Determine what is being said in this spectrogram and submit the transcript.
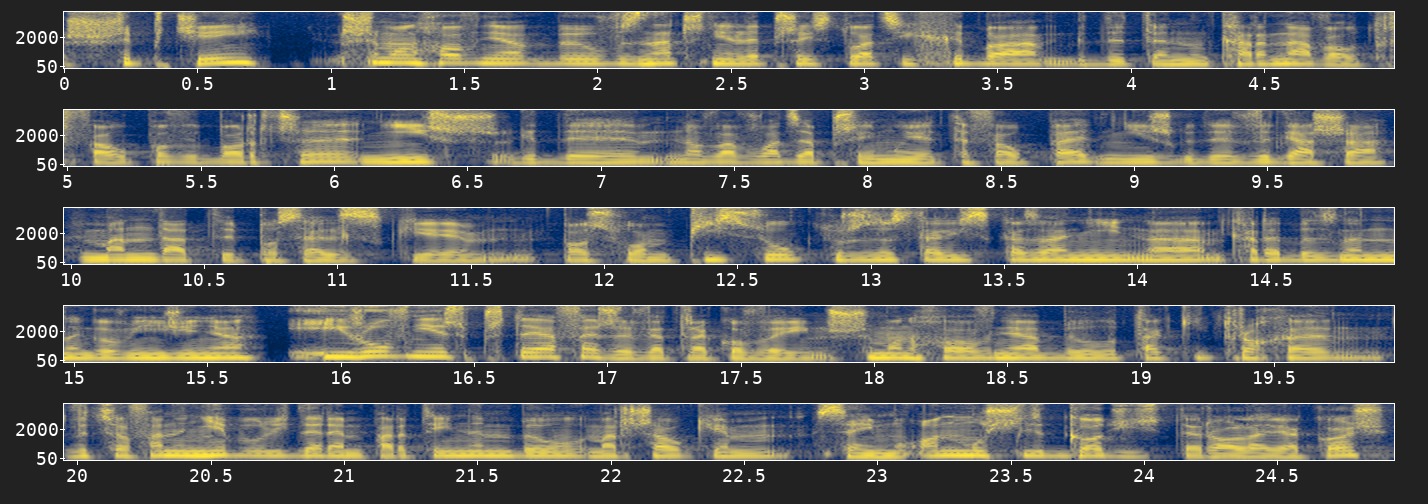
szybciej Szymon Hołownia był w znacznie lepszej sytuacji chyba, gdy ten karnawał trwał powyborczy, niż gdy nowa władza przejmuje TVP, niż gdy wygasza mandaty poselskie posłom PiSu, którzy zostali skazani na karę bezwzględnego więzienia. I również przy tej aferze wiatrakowej Szymon Hołownia był taki trochę wycofany, nie był liderem partyjnym, był marszałkiem Sejmu. On musi godzić tę rolę jakoś.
